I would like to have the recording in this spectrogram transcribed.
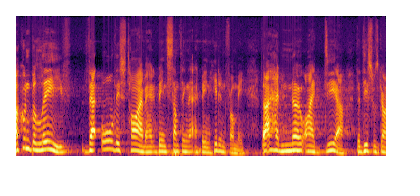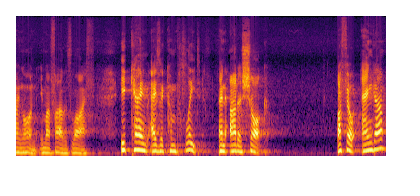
I couldn't believe that all this time it had been something that had been hidden from me, that I had no idea that this was going on in my father's life. It came as a complete and utter shock. I felt anger,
